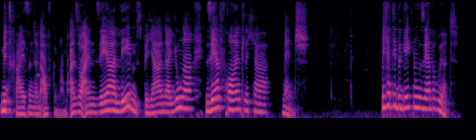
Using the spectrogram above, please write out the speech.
Mitreisenden aufgenommen. Also ein sehr lebensbejahender, junger, sehr freundlicher Mensch. Mich hat die Begegnung sehr berührt.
